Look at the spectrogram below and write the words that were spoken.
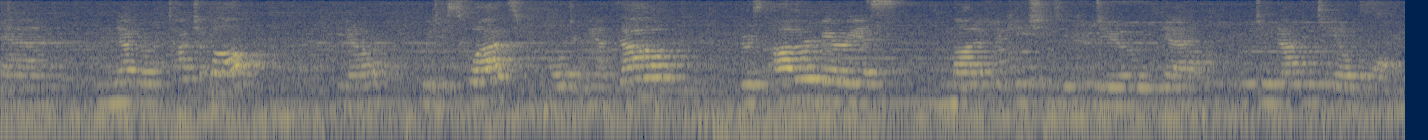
and never touch a ball. You know, we do squats, hold your hands out. There's other various modifications you can do that do not entail the ball.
